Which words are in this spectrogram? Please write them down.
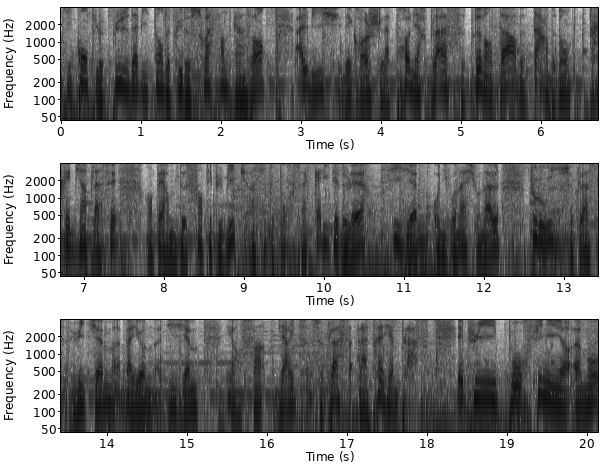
qui compte le plus d'habitants de plus de 75 ans. Albi décroche la première place devant Tarbes. Tarbes donc très bien placé en termes de santé publique ainsi que pour sa qualité de l'air, sixième au niveau national. Toulouse se classe huitième, Bayonne dixième et enfin Biarritz se classe à la 13e place. Et puis pour finir, un mot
